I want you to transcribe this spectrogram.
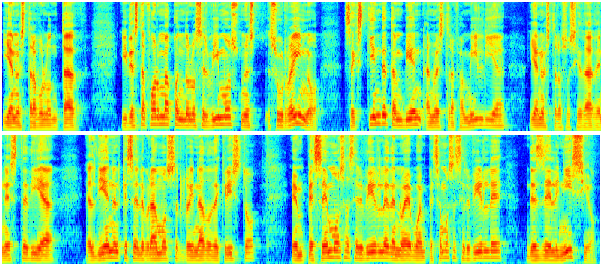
y a nuestra voluntad. Y de esta forma, cuando lo servimos, su reino se extiende también a nuestra familia y a nuestra sociedad. En este día, el día en el que celebramos el reinado de Cristo, empecemos a servirle de nuevo, empecemos a servirle desde el inicio,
